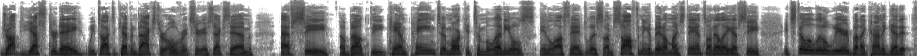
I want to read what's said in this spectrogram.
dropped yesterday. We talked to Kevin Baxter over at SiriusXM FC about the campaign to market to millennials in Los Angeles. I'm softening a bit on my stance on LAFC. It's still a little weird, but I kind of get it.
